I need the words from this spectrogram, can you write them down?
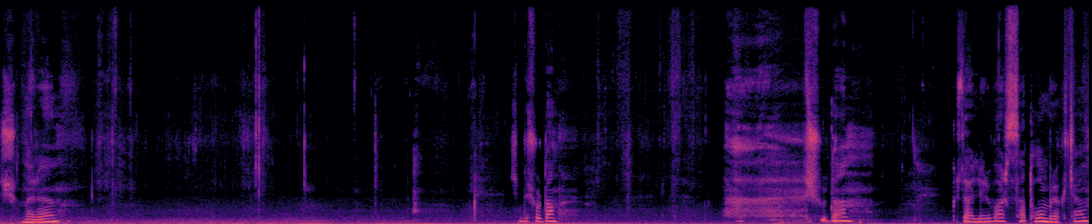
Şunların Şimdi şuradan şuradan güzelleri varsa tohum bırakacağım.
